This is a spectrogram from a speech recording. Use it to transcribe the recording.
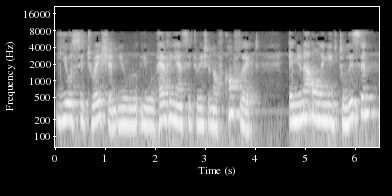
your situation. You you having a situation of conflict, and you not only need to listen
